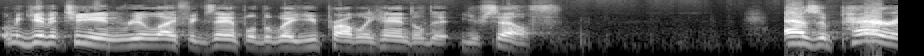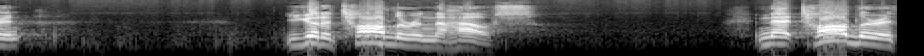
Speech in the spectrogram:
Let me give it to you in real life example the way you probably handled it yourself. As a parent, you got a toddler in the house. And that toddler is,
